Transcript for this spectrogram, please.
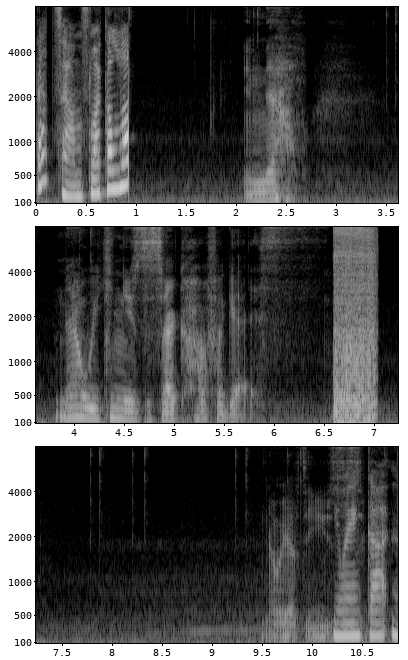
That sounds like a lot. And now, now we can use the sarcophagus. Now we have to use. You ain't got. n-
